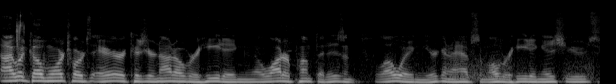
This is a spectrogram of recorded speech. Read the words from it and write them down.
I would go more towards air because you're not overheating. A water pump that isn't flowing, you're going to have some overheating issues.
